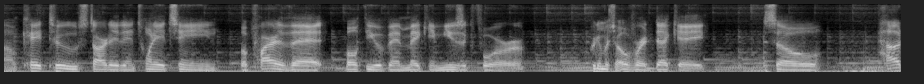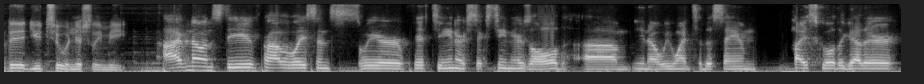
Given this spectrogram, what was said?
um, K2 started in 2018, but prior to that, both of you have been making music for pretty much over a decade. So, how did you two initially meet? I've known Steve probably since we were 15 or 16 years old. Um, you know, we went to the same high school together,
